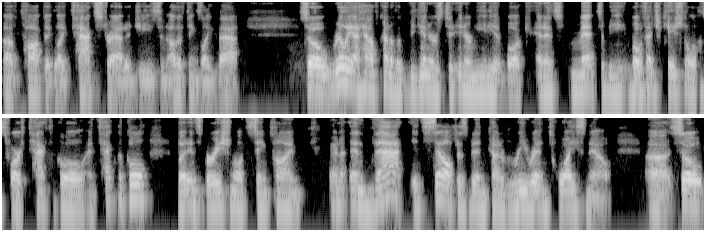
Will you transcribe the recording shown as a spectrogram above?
of topic like tax strategies and other things like that. So really, I have kind of a beginners to intermediate book, and it's meant to be both educational as far as tactical and technical, but inspirational at the same time. And and that itself has been kind of rewritten twice now. Uh, so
